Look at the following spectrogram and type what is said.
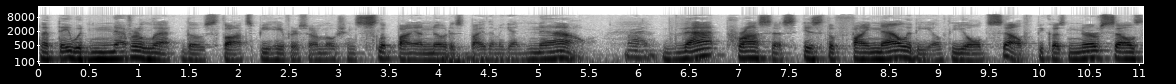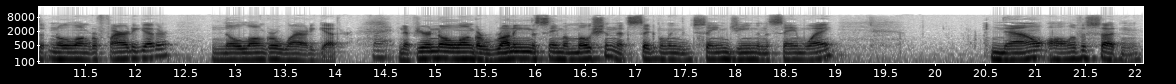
that they would never let those thoughts, behaviors, or emotions slip by unnoticed by them again. Now, Right. that process is the finality of the old self because nerve cells that no longer fire together no longer wire together. Right. And if you're no longer running the same emotion that's signaling the same gene in the same way, now all of a sudden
